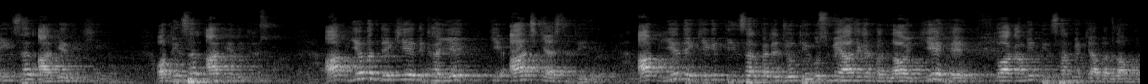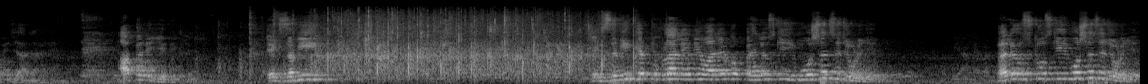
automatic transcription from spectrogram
तीन साल आगे देखिए और तीन साल आगे दिखाइए। आप ये मत देखिए, दिखाइए कि आज क्या स्थिति है। आप ये देखिए कि तीन साल पहले जो थी, उसमें आज अगर बदलाव ये है तो आगामी तीन साल में क्या बदलाव होने जा रहा है? आप पहले ये देखिए एक ज़मीन एक ज़मीन का टुकड़ा लेने वाले को पहले उसकी इमोशन से जोड़िए। पहले उसको उसकी इमोशन से जोड़िए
